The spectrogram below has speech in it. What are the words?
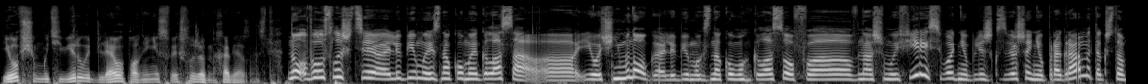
и, в общем, мотивировать для выполнения своих служебных обязанностей. Ну, вы услышите любимые знакомые голоса э, и очень много любимых знакомых голосов в нашем эфире. Сегодня ближе к завершению программы, так что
